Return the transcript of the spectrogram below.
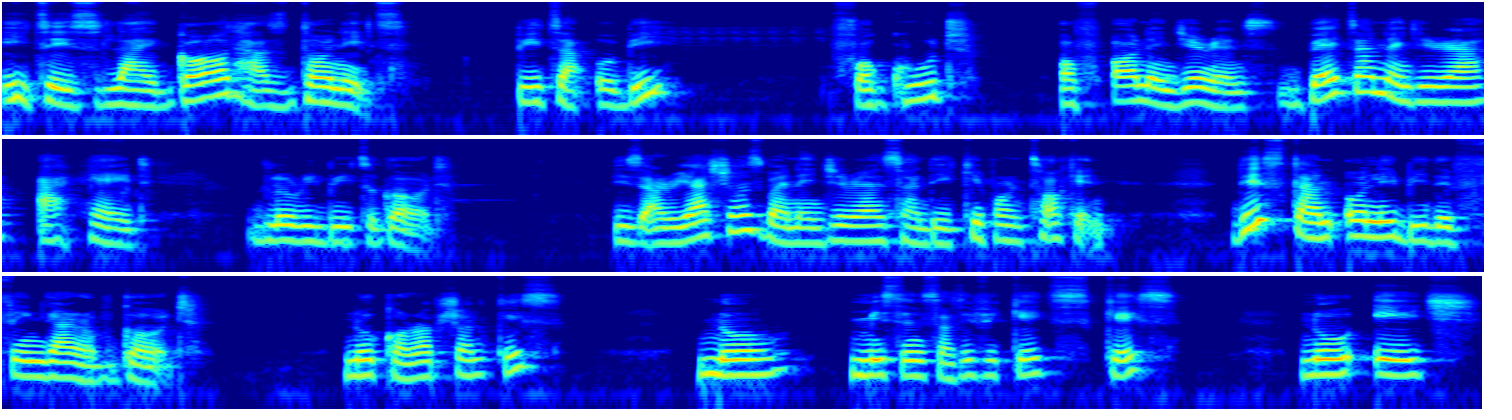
it is like God has done it. Peter Obi, for good of all Nigerians, better Nigeria ahead. Glory be to God. These are reactions by Nigerians and they keep on talking. This can only be the finger of God. No corruption case, no missing certificates case, no age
